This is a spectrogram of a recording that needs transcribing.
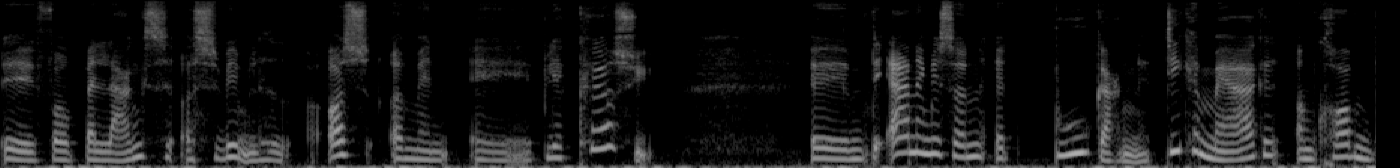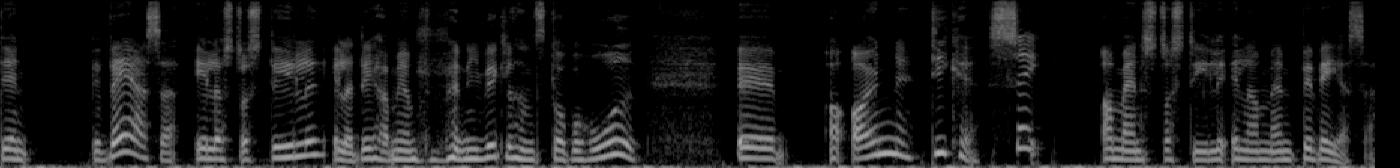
øh, for balance og svimmelhed, og også om man øh, bliver køresyg. Øh, det er nemlig sådan, at bugangene, de kan mærke, om kroppen den bevæger sig, eller står stille, eller det her med, om man i virkeligheden står på hovedet. Øh, og øjnene, de kan se, om man står stille, eller om man bevæger sig.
